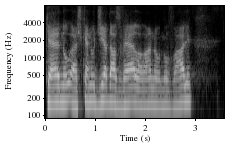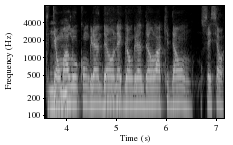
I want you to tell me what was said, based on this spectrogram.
que é no, acho que é no dia das velas lá no, no Vale, que tem um Uhum. maluco, um grandão, um negão grandão lá que dá um, não sei se é um,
